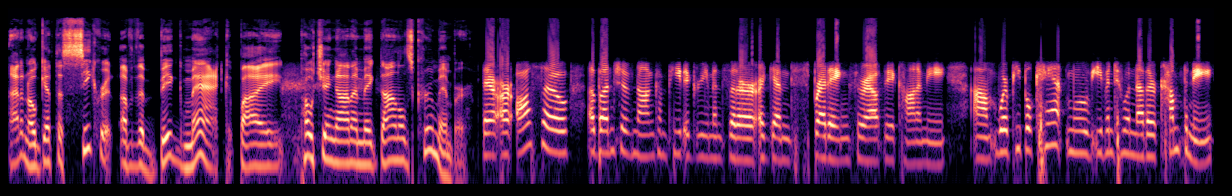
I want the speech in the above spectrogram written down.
I don't know, get the secret of the Big Mac by poaching on a McDonald's crew member. There are also a bunch of non compete agreements that are, again, spreading throughout the economy um, where people can't move even to another company.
